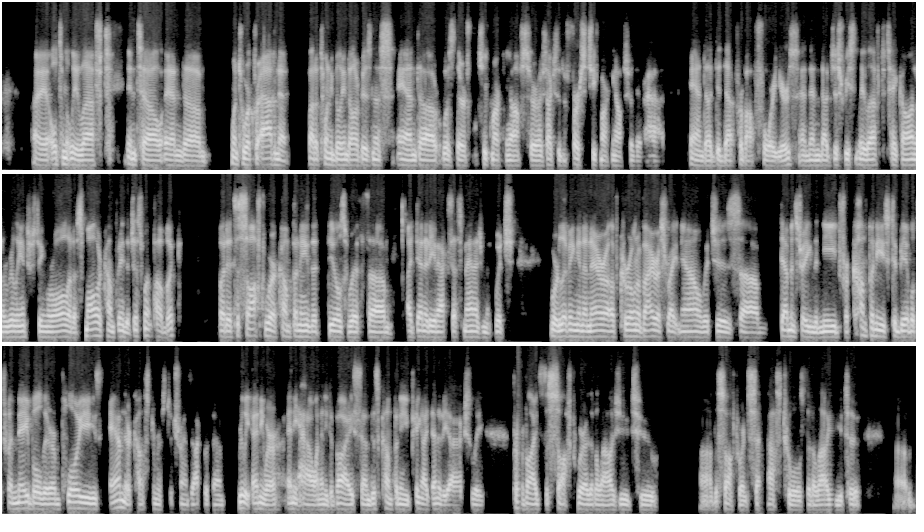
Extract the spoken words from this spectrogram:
I ultimately left Intel and um, went to work for Avnet, about a twenty billion dollar business, and uh, was their chief marketing officer. I was actually the first chief marketing officer they ever had. And uh, did that for about four years, and then I just recently left to take on a really interesting role at a smaller company that just went public, but it's a software company that deals with um, identity and access management, which we're living in an era of coronavirus right now, which is um, demonstrating the need for companies to be able to enable their employees and their customers to transact with them really anywhere, anyhow, on any device. And this company, Ping Identity, actually provides the software that allows you to, uh, the software and SaaS tools that allow you to uh,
